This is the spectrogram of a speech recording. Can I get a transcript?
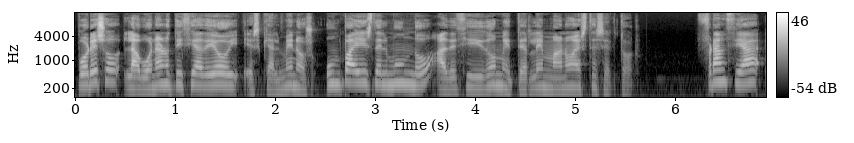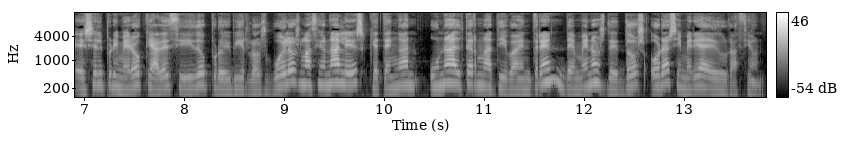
Por eso, la buena noticia de hoy es que al menos un país del mundo ha decidido meterle mano a este sector. Francia es el primero que ha decidido prohibir los vuelos nacionales que tengan una alternativa en tren de menos de dos horas y media de duración.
